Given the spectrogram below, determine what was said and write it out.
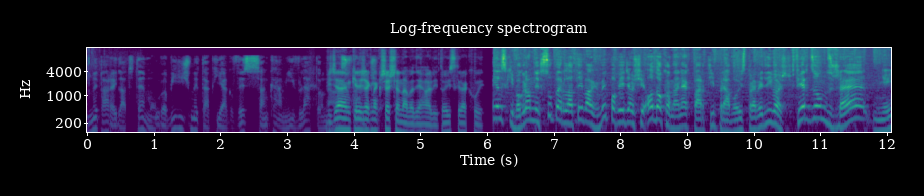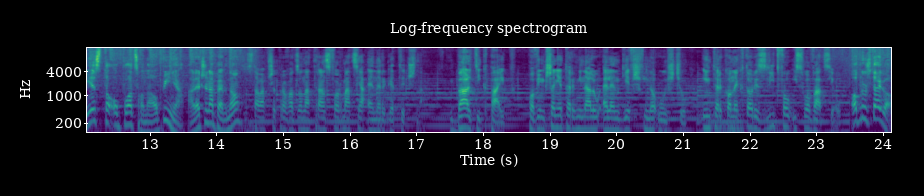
My parę lat temu robiliśmy tak jak wy z sankami w lato. na Widziałem kiedyś jak na asfalcie. krześle nawet jechali, to iskra jak chuj. Bielski w ogromnych superlatywach wypowiedział się o dokonaniach partii Prawo i Sprawiedliwość, twierdząc, że nie jest to opłacona opinia. Ale czy na pewno? Została przeprowadzona transformacja energetyczna. Baltic Pipe, powiększenie terminalu LNG w Świnoujściu, interkonektory z Litwą i Słowacją, Oprócz tego,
